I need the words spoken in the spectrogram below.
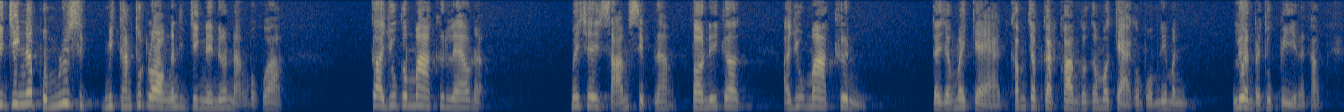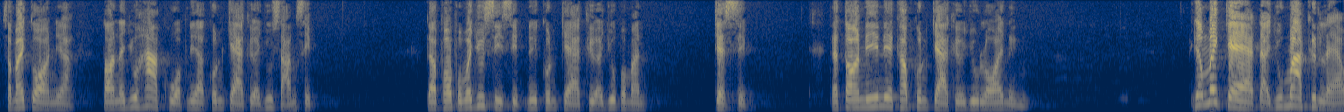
จริง ๆ นะ ผมรู้สึกมีการทดลองกันจริง ๆ ในเนื้อหนังบอกว่า ก็อายุก็มากขึ้นแล้วนะ่ะ ไม่ใช่สามสิบแล้ว ตอนนี้ก็อายุมากขึ้น แต่ยังไม่แก่คำจำกัดความของคำว่าแก่ของผมนี่มันเลื่อนไปทุกปีนะครับ สมัยก่อนเนี่ย ตอนอายุห้าขวบเนี่ย คนแก่คืออายุสามสิบแต่พอผมอายุสี่สิบนี่คนแก่คืออายุประมาณเจ็ดสิบแต่ตอนนี้เนี่ยครับคนแก่คืออายุร้อยหนึ่งยังไม่แก่แต่อายุมากขึ้นแล้ว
